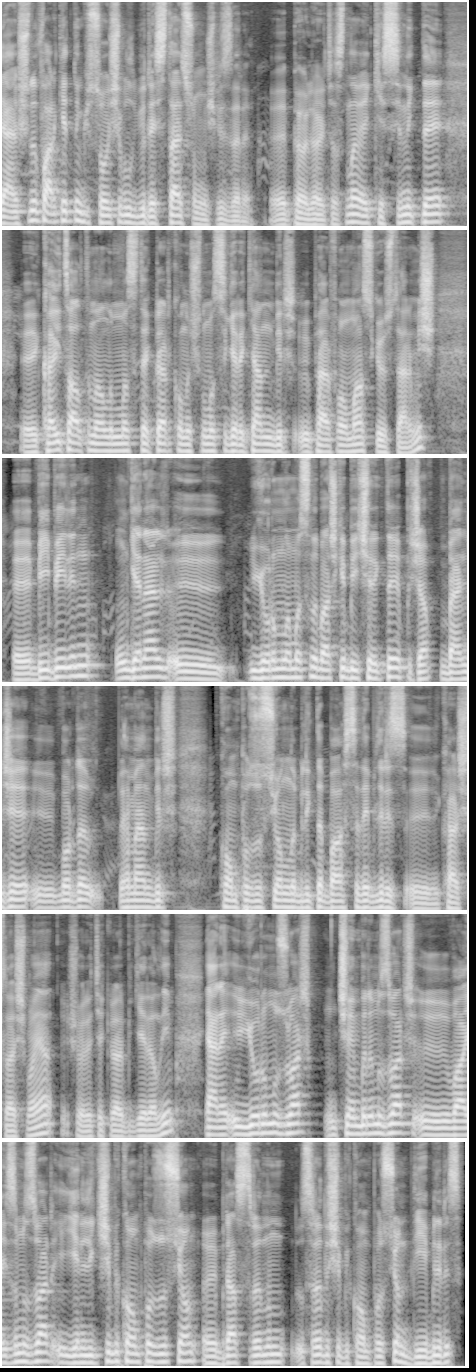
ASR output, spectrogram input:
yani şunu fark ettim ki Sociable bir restyle sunmuş bizlere e, Pearl haritasında ve kesinlikle e, kayıt altına alınması tekrar konuşulması gereken bir e, performans göstermiş. E, BBL'in genel e, yorumlamasını başka bir içerikte yapacağım. Bence e, burada hemen bir kompozisyonla birlikte bahsedebiliriz e, karşılaşmaya. Şöyle tekrar bir geri alayım. Yani e, yorumumuz var, chamber'ımız var, e, wise'ımız var. Yenilikçi bir kompozisyon, e, biraz sıranın sıra dışı bir kompozisyon diyebiliriz.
